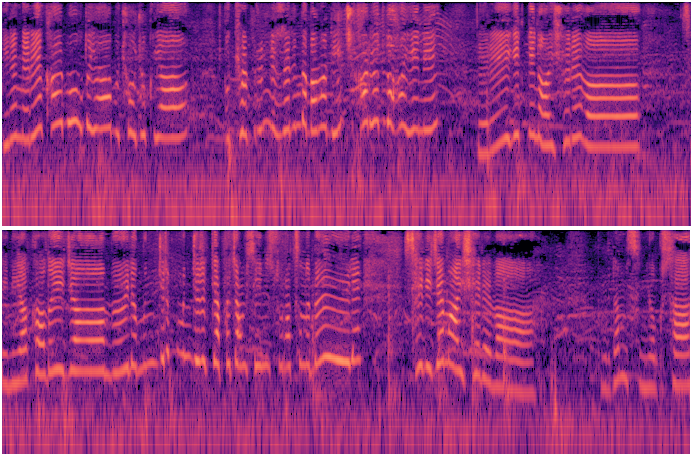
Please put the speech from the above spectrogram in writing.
yine nereye kayboldu ya bu çocuk ya? Bu köprünün üzerinde bana dil çıkarıyordu daha yeni. Nereye gittin Ayşe Reva? Seni yakalayacağım. Böyle mıncırık mıncırık yapacağım senin suratını böyle. Seveceğim Ayşe Reva. Burada mısın yoksa?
